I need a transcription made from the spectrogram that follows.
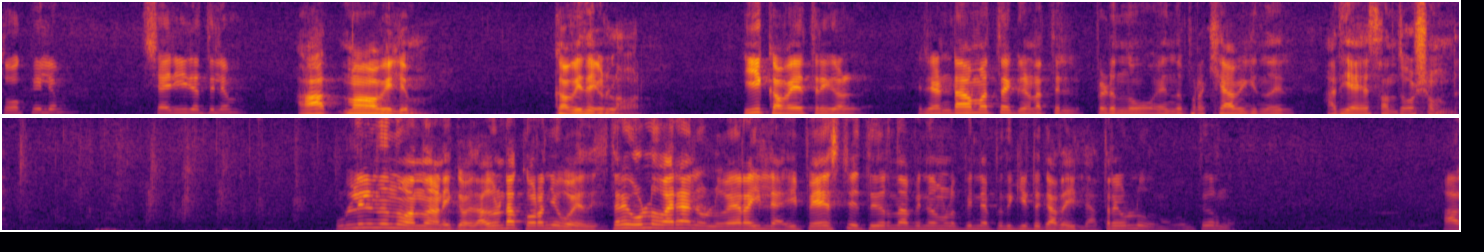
ത്വക്കിലും ശരീരത്തിലും ആത്മാവിലും കവിതയുള്ളവർ. ഈ കവയത്രികൾ രണ്ടാമത്തെ ഗണത്തിൽ പെടുന്നു എന്ന് പ്രഖ്യാപിക്കുന്നതിൽ അതിയായ സന്തോഷമുണ്ട്. ഉള്ളിൽ നിന്ന് വന്നതാണ് ഈ കവിത അതുകൊണ്ടാണ് കുറഞ്ഞു പോയത്. ഇത്രയേ ഉള്ളൂ വരാനുള്ളൂ. വേറെ ഇല്ല. ഈ പേസ്റ്റ് തീർന്നാൽ പിന്നെ നമ്മൾ പിന്നെ പുതുക്കിയിട്ട് കഥയില്ല. അത്രയേ ഉള്ളൂ. തീർന്നു. ആ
